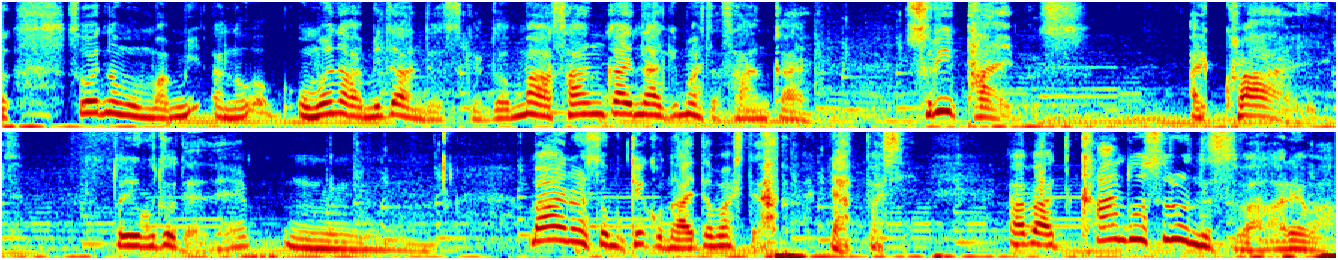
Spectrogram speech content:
そういうのも、まあ、あの思いながら見たんですけど、まあ、3回泣きました、3回。3 times I cried ということでね、うん、前の人も結構泣いてましたよ、やっぱし。やっぱ感動するんですわ、あれは。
